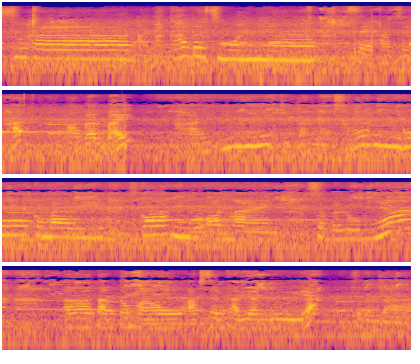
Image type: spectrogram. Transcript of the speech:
asuhan, apa kabar semuanya? Sehat-sehat? Kabar baik? Hari ini kita mau sekolah minggu kembali, sekolah minggu online. Sebelumnya, uh, Tante mau absen kalian dulu ya, sebentar.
